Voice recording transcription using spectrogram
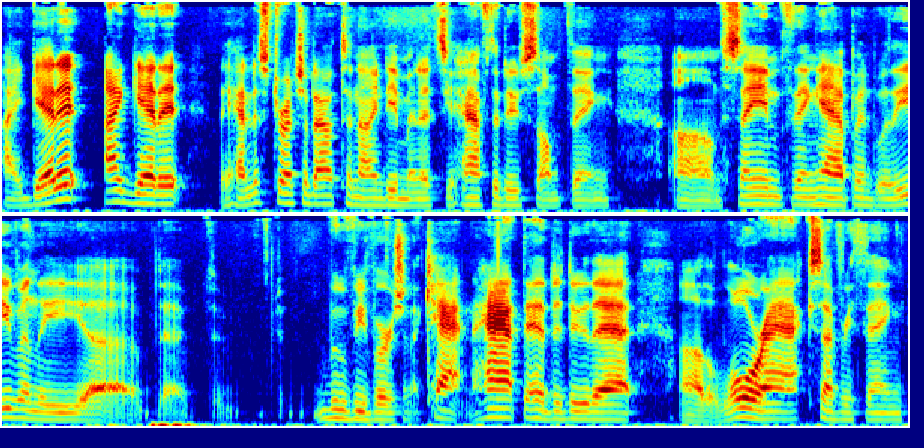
I get it. I get it. They had to stretch it out to 90 minutes. You have to do something. Um, same thing happened with even the, uh, the, movie version of cat in the hat. They had to do that. Uh, the lorax everything.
